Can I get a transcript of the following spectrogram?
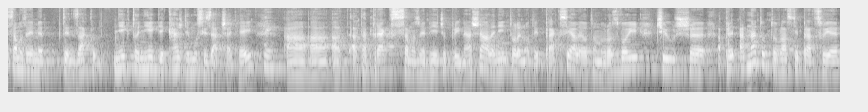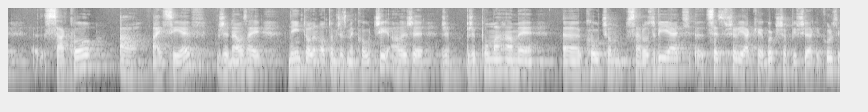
samozrejme, ten základ, niekto niekde, každý musí začať, hej? hej. A, a, a, a tá prax samozrejme niečo prináša, ale nie je to len o tej praxi, ale o tom rozvoji, či už, e, a, pre, a na tomto vlastne pracuje e, SAKO a ICF, že naozaj nie je to len o tom, že sme kouči, ale že, že, že pomáhame koučom e, sa rozvíjať e, cez všelijaké workshopy, všelijaké kurzy,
